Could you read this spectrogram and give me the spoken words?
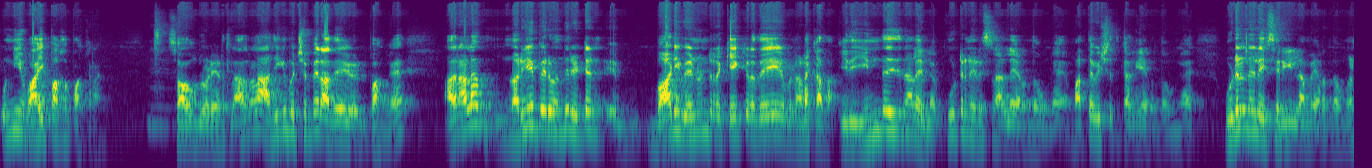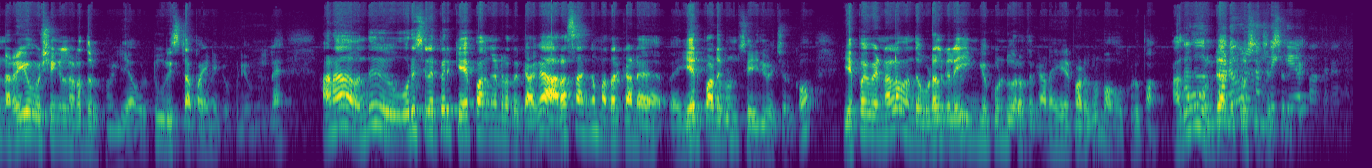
புண்ணிய வாய்ப்பாக பார்க்கறாங்க. ஸோ அவங்களுடைய இடத்துல. அதனால அதிகபட்ச பேர் அதை எடுப்பாங்க. அதனால நிறைய பேர் வந்து ரிட்டர்ன் பாடி வேணுன்ற கேட்கறதே நடக்காதான். இது இந்த இதனால இல்லை. கூட்ட நெரிசனால இறந்தவங்க மற்ற விஷயத்துக்காக இறந்தவங்க உடல்நிலை சரியில்லாம இறந்தவங்க நிறைய விஷயங்கள் நடந்திருக்கும் இல்லையா? ஒரு டூரிஸ்டா பயணிக்கக்கூடியவங்கல்ல ஆனா வந்து ஒரு சில பேர் கேட்பாங்கன்றதுக்காக அரசாங்கம் அதற்கான ஏற்பாடுகளும் செய்து வச்சிருக்கோம். எப்ப வேணாலும் அந்த உடல்களை இங்க கொண்டு வரதுக்கான ஏற்பாடுகளும் அவங்க கொடுப்பாங்க. அதுவும் அது உண்டு. அந்த ப்ரொசீஜர்ஸ் நம்பிக்கையா இருக்கு. பாக்குறாங்களா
